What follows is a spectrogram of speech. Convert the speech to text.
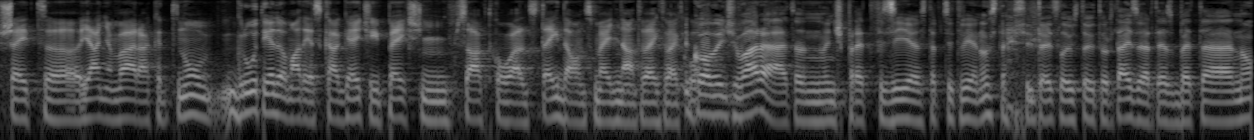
Šeit uh, jāņem vērā, ka nu, grūti iedomāties, kā Geičī pēkšņi sākt kaut kādus takedowns mēģināt veikt ko. Ko viņš varētu, un viņš pret fiziju, starp citu, vienu uztaisīja, teica, lai jūs tur tur aizvērties, bet, uh, nu,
